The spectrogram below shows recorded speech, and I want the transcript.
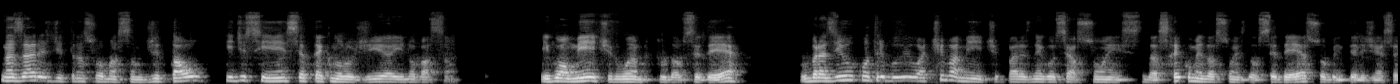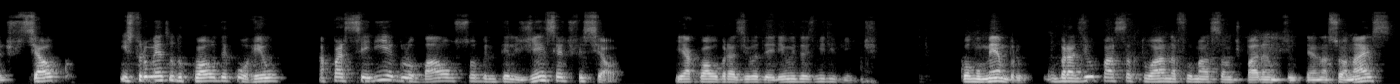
nas áreas de transformação digital e de ciência, tecnologia e inovação. Igualmente, no âmbito da OCDE, o Brasil contribuiu ativamente para as negociações das recomendações da OCDE sobre inteligência artificial, instrumento do qual decorreu a Parceria Global sobre Inteligência Artificial, e a qual o Brasil aderiu em 2020. Como membro, o Brasil passa a atuar na formação de parâmetros internacionais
